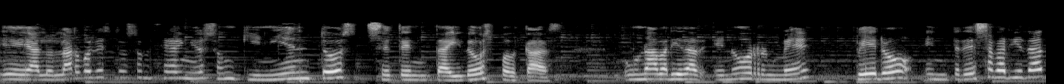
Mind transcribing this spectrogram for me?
eh, a lo largo de estos 11 años son 572 podcasts, una variedad enorme, pero entre esa variedad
